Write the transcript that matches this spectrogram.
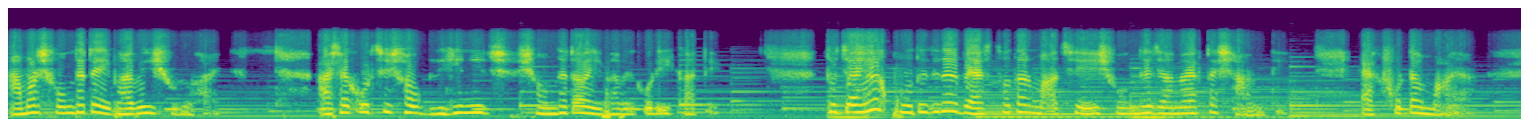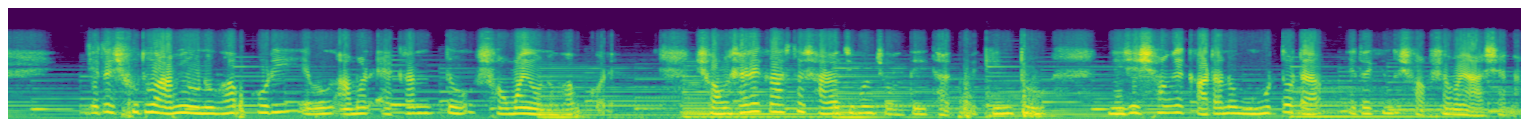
আমার সন্ধ্যাটা এভাবেই শুরু হয়। আশা করছি সব গৃহিণীর সন্ধ্যাটাও এইভাবে করেই কাটে। তো যাই হোক, প্রতিদিনের ব্যস্ততার মাঝে সন্ধে যেন একটা শান্তি, এক ফোঁটা মায়া। যেটা শুধু আমি অনুভব করি এবং আমার একান্ত সময় অনুভব করে। সংসারের কাজ তো সারা জীবন চলতেই থাকবে, কিন্তু নিজের সঙ্গে কাটানো মুহূর্তটা, এটা কিন্তু সবসময় আসে না।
